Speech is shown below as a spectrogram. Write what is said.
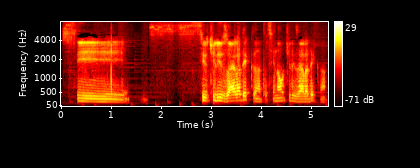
se, se utilizar, ela decanta. Se não utilizar, ela decanta.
